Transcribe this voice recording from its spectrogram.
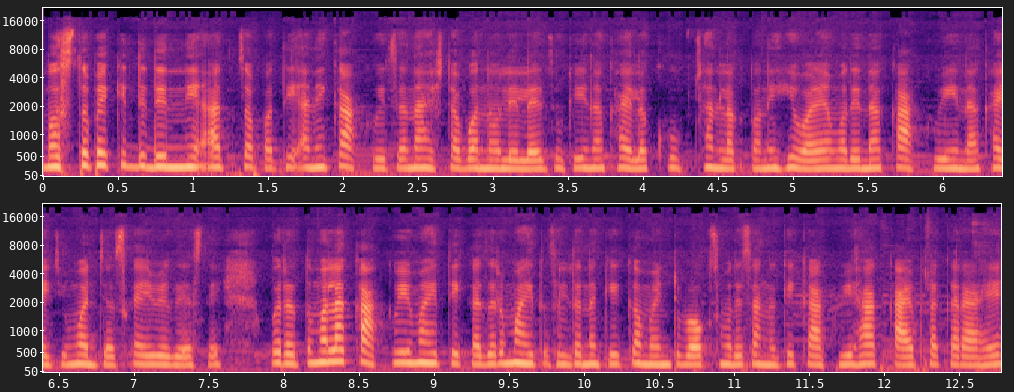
मस्तपैकी दीदींनी आज चपाती आणि काकवीचा नाश्ता बनवलेला आहे. जो की ना खायला खूप छान लागतो आणि हिवाळ्यामध्ये ना काकवी ना खायची मज्जाच काही वेगळी असते. बरं तुम्हाला काकवी माहिती आहे का? जर माहीत असेल तर नक्की कमेंट बॉक्समध्ये सांगा की काकवी हा काय प्रकार आहे.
